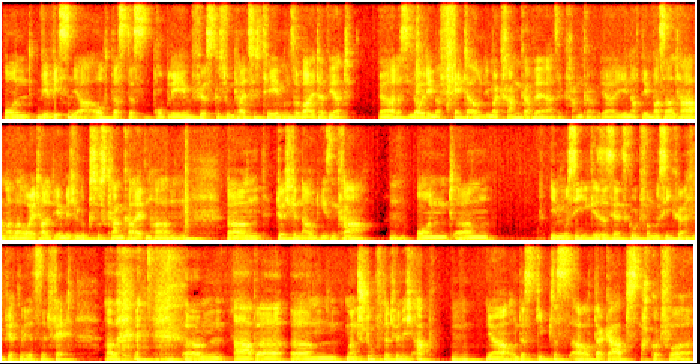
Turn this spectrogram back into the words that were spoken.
Und wir wissen ja auch, dass das Problem fürs Gesundheitssystem und so weiter wird. Ja, dass die Leute immer fetter und immer kranker werden, also kranker, ja, je nachdem, was sie halt haben, aber heute halt irgendwelche Luxuskrankheiten haben, mhm. ähm, durch genau diesen Kram. Mhm. Und ähm, in Musik ist es jetzt gut, von Musik hören wird man jetzt nicht fett, aber, ähm, aber ähm, man stumpft natürlich ab. Mhm. Ja, und das gibt es auch, da gab es, ach Gott, vor,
